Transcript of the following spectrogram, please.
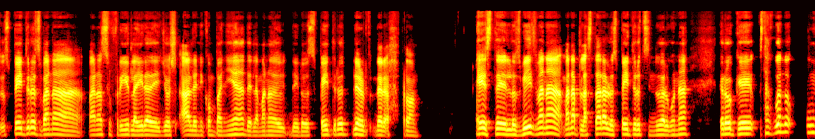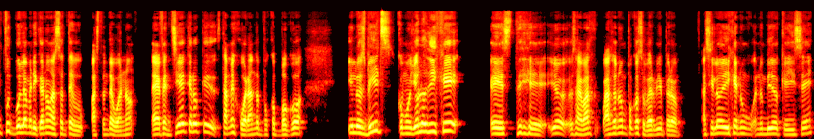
Los Patriots van a, van a sufrir la ira de Josh Allen y compañía de la mano de, los Patriots. perdón. Este, los Bills van a, van a aplastar a los Patriots sin duda alguna. Creo que está jugando un fútbol americano bastante, bastante bueno. La defensiva creo que está mejorando poco a poco. Y los Bills, como yo lo dije, este, yo, o sea, va, a sonar un poco soberbio, pero así lo dije en un, en un video que hice,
